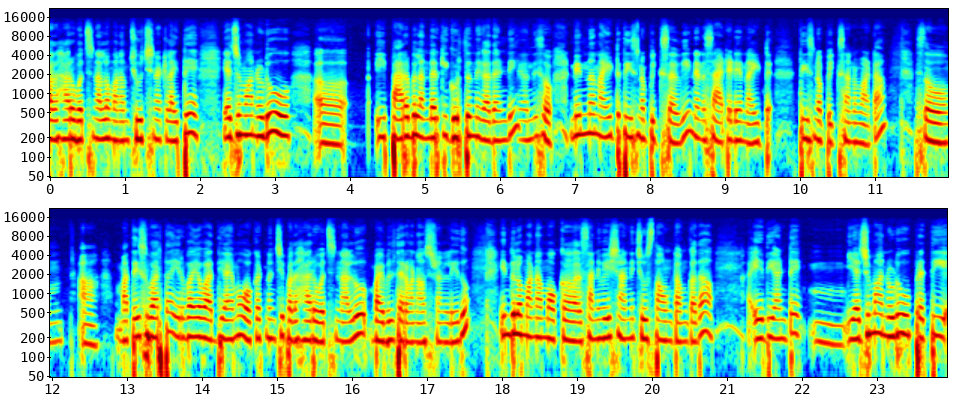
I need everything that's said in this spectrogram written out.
పదహారు వచనాల్లో మనం చూసినట్లయితే యజమానుడు ఈ పారబుల్ అందరికీ గుర్తుంది కదండి? ఉంది. సో నిన్న నైట్ తీసిన పిక్స్ అవి నిన్న సాటర్డే నైట్ తీసిన పిక్స్ అనమాట సో మతేశ్వార్త ఇరవయవ అధ్యాయము ఒకటి నుంచి పదహారు వచనాలు బైబిల్ తెరవనవసరం లేదు. ఇందులో మనం ఒక సన్నివేశాన్ని చూస్తూ ఉంటాం కదా. ఏది అంటే యజమానుడు ప్రతి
